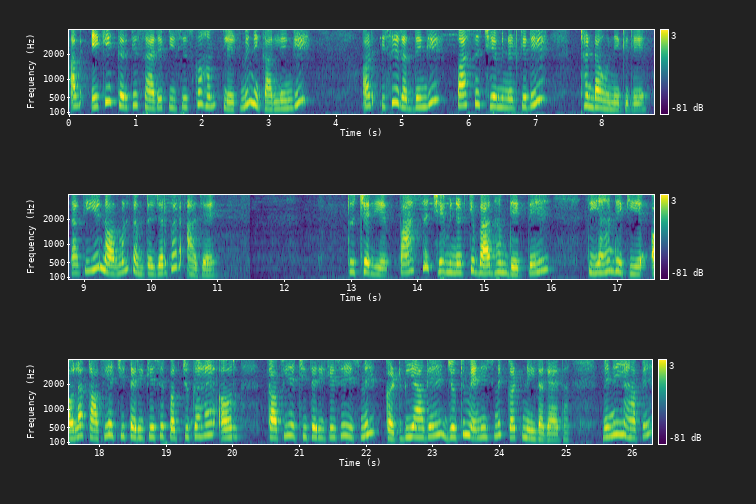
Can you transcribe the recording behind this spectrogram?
अब एक एक करके सारे पीसेस को हम प्लेट में निकाल लेंगे और इसे रख देंगे पाँच से छः मिनट के लिए ठंडा होने के लिए, ताकि ये नॉर्मल टेम्परेचर पर आ जाए। तो चलिए, पाँच से छः मिनट के बाद हम देखते हैं। तो यहाँ देखिए, औला काफ़ी अच्छी तरीके से पक चुका है और काफ़ी अच्छी तरीके से इसमें कट भी आ गए हैं, जो कि मैंने इसमें कट नहीं लगाया था। मैंने यहाँ पे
